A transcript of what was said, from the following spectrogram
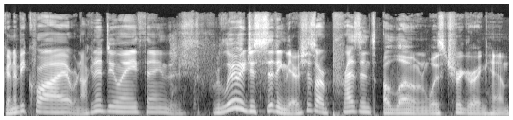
Going to be quiet. We're not going to do anything. We're literally just sitting there. It's just our presence alone was triggering him.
